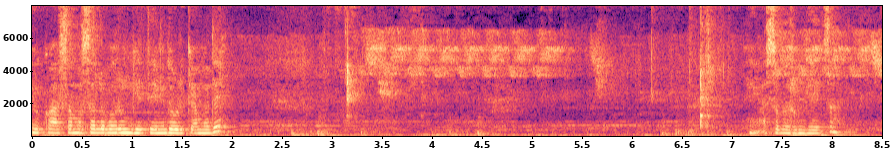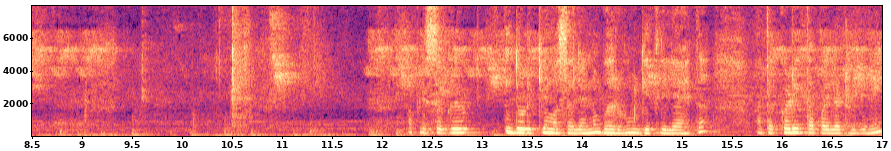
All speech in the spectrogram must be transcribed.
हे का असा मसाला भरून घेते मी दोडक्यामध्ये. हे असं भरून घ्यायचं. आपले सगळे दोडके मसाल्यानं भरवून घेतलेले आहेत. आता कढई तापायला ठेवली मी.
